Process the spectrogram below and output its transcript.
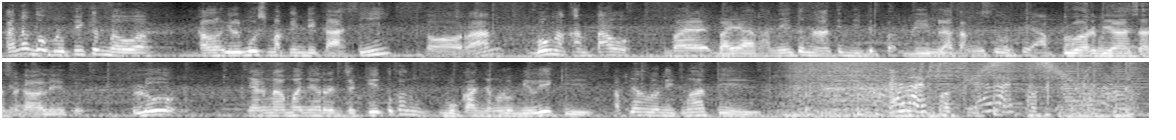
Karena gue berpikir bahwa kalau ilmu semakin dikasih ke orang, gue nggak akan tahu bay- bayarannya itu nanti di depan di belakang itu Seperti apa? luar biasa Iya. sekali itu. Lu yang namanya rezeki itu kan bukan yang lu miliki, tapi yang lu nikmati. Era Podcast.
